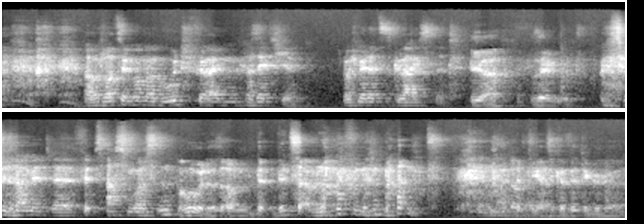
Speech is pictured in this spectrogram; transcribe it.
aber trotzdem immer gut für ein Kassettchen. Habe ich mir letztens geleistet. Ja, sehr gut. Zusammen mit äh, Fips Asmussen. Oh, das ist auch ein Witze am laufenden Band. Ich habe die ganze Kassette gehört.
